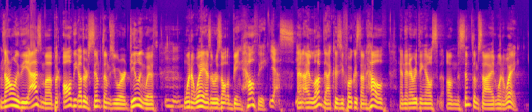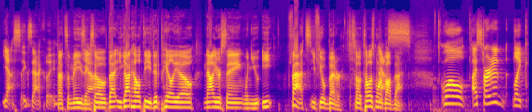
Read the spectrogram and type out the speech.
not only the asthma, but all the other symptoms you were dealing with mm-hmm. went away as a result of being healthy. Yes. Yeah. And I love that because you focused on health and then everything else on the symptom side went away. Yes, exactly. That's amazing. Yeah. So that you got healthy, you did paleo. Now you're saying when you eat fats, you feel better. So tell us more yes. about that. Well, I started like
